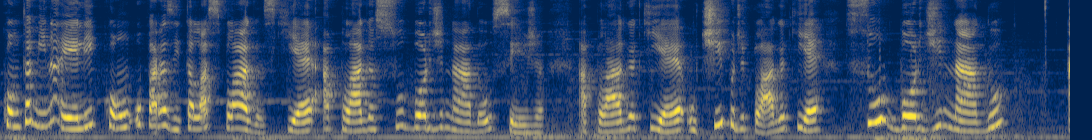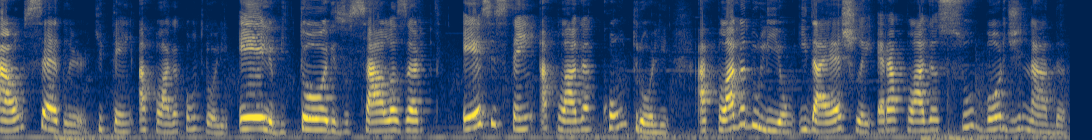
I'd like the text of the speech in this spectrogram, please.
contamina ele com o parasita Las Plagas, que é a plaga subordinada, ou seja, a plaga que é o tipo de plaga que é subordinado ao Sadler, que tem a plaga controle. Ele, o Bitores, o Salazar, esses têm a plaga controle. A plaga do Leon e da Ashley era a plaga subordinada.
